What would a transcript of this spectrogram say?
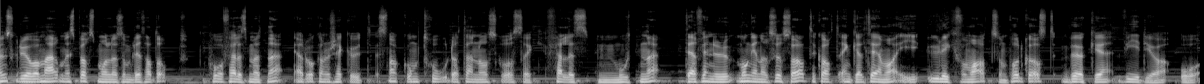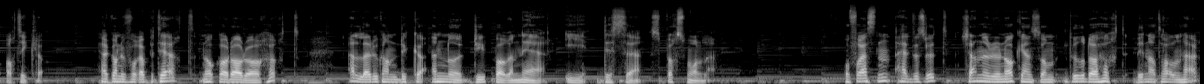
Ønsker du å jobbe mer med spørsmålene som blir tatt opp på fellesmøtene, ja, da kan du sjekke ut snakkomtro.no fellesmotene. Der finner du mange ressurser til hvert enkelt tema i ulike format, som podkast, bøker, videoer og artikler. Her kan du få repetert noe av det du har hørt, eller du kan dykke enda dypere ned i disse spørsmålene. Og forresten, helt til slutt, kjenner du noen som burde ha hørt denne talen her?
